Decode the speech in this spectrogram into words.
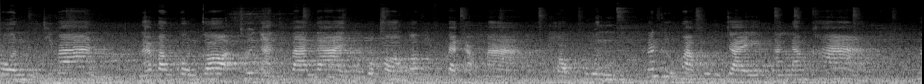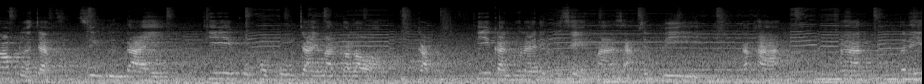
คนอยู่ที่บ้านนะบางคนก็ช่วยงานที่บ้านได้ผู้ปกครองก็มีแบกกลับมาขอบคุณ นั่นคือความภูมิใจอันล้ำค่า นอกเหนือจากสิ่งอื่นใด ที่ภูมิภูมิใจมาตลอดกับที่การดูแลเด็กพิเศษมา 30 ปีนะคะ ตอนนี้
